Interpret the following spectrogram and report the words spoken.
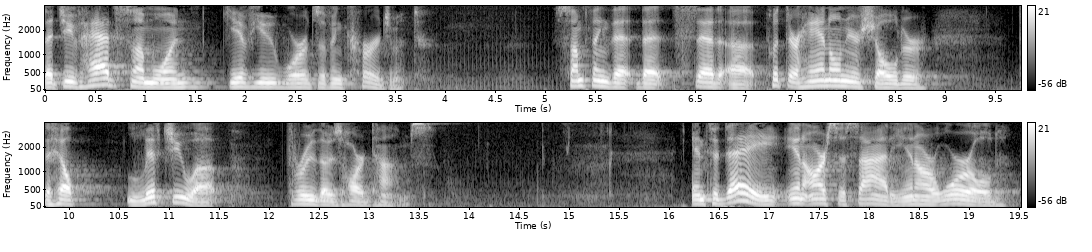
that you've had someone give you words of encouragement. Something that, that said, uh, put their hand on your shoulder to help lift you up through those hard times. And today, in our society, in our world,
